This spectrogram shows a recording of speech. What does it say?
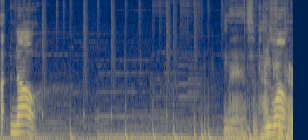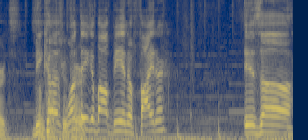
Uh, no. Man, sometimes truth hurts. Sometimes Because truth one hurts. thing about being a fighter is uh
